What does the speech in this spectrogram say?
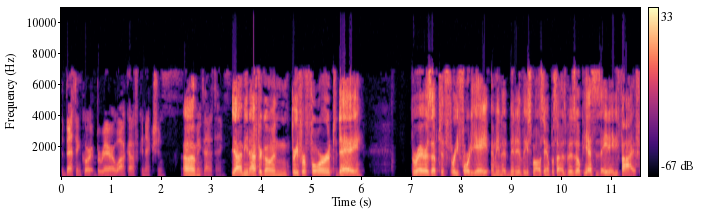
The Bethancourt Barrera walk off connection. Let's make Um, that a thing. yeah, I mean, after going three for four today, Barrera's up to 348. I mean, admittedly small sample size, but his OPS is 885.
